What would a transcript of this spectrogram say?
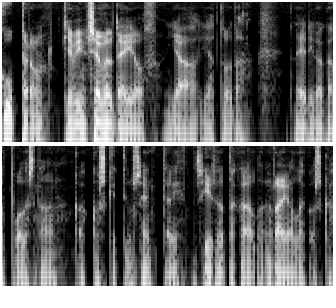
Cooper on Kevin Cheveldayoff ja, ja tuota Lady Gaga puolestaan kakkosketjun sentteri siirtotakarajalla, koska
